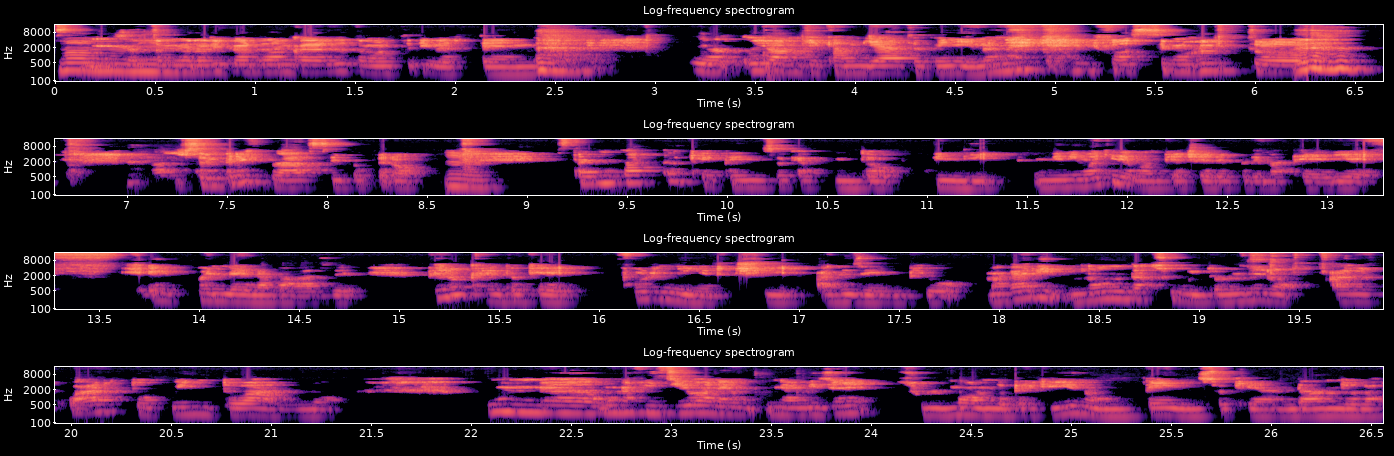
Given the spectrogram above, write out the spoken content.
Mamma sì, mia. me lo ricordo ancora, è stato molto divertente. Io, ho anche cambiato, quindi non è che fossi molto... sempre il classico, però. Mm. Sta di fatto che penso che appunto, quindi minimo ti devono piacere quelle materie e quella è la base, però credo che fornirci, ad esempio, magari non da subito, almeno al quarto o quinto anno, un, una, visione, una visione sul mondo, perché io non penso che andando là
